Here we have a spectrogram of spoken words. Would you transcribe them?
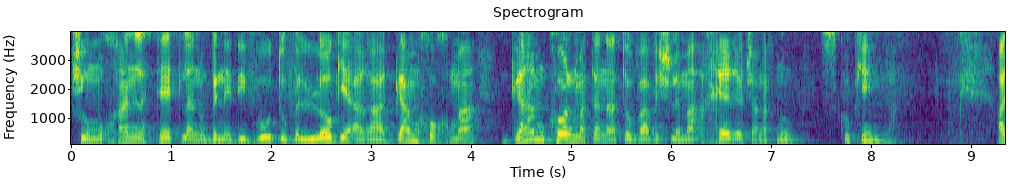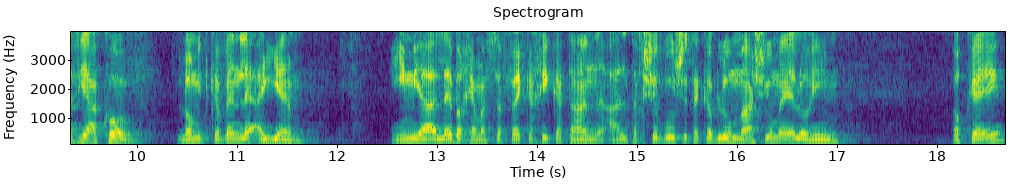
שהוא מוכן לתת לנו בנדיבות ובלא גערה גם חוכמה, גם כל מתנה טובה ושלמה אחרת שאנחנו זקוקים לה. אז יעקב לא מתכוון לאיים. אם יעלה בכם הספק הכי קטן, אל תחשבו שתקבלו משהו מאלוהים, אוקיי?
